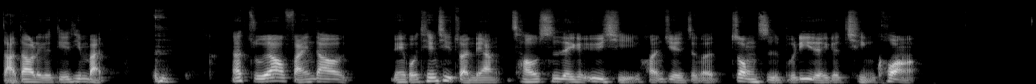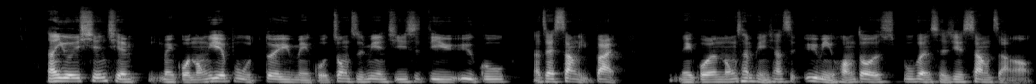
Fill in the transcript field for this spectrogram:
达到了一个跌停板。那主要反映到美国天气转凉、潮湿的一个预期，缓解整个种植不利的一个情况。那由于先前美国农业部对于美国种植面积是低于预估，那在上礼拜，美国的农产品像是玉米、黄豆的部分呈现上涨哦。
